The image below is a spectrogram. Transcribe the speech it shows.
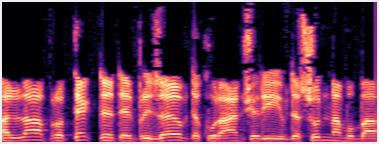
Allah protected and preserved the Quran Sharif, the Sunnah Mubarak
